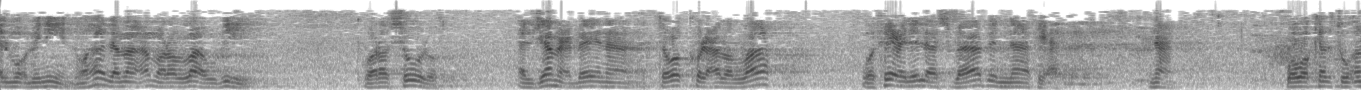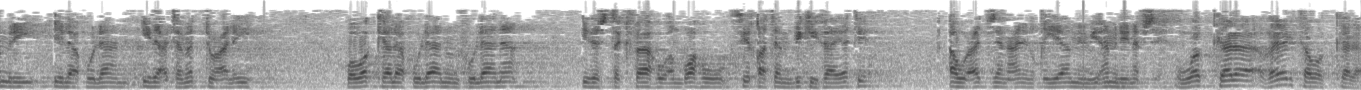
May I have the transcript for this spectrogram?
المؤمنين وهذا ما أمر الله به ورسوله الجمع بين التوكل على الله وفعل الأسباب النافعة. نعم. ووكلت أمري إلى فلان إذا اعتمدت عليه ووكل فلان فلانا إذا استكفاه أمره ثقة بكفايته أو عجزا عن القيام بأمر نفسه. وكل غير توكل.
